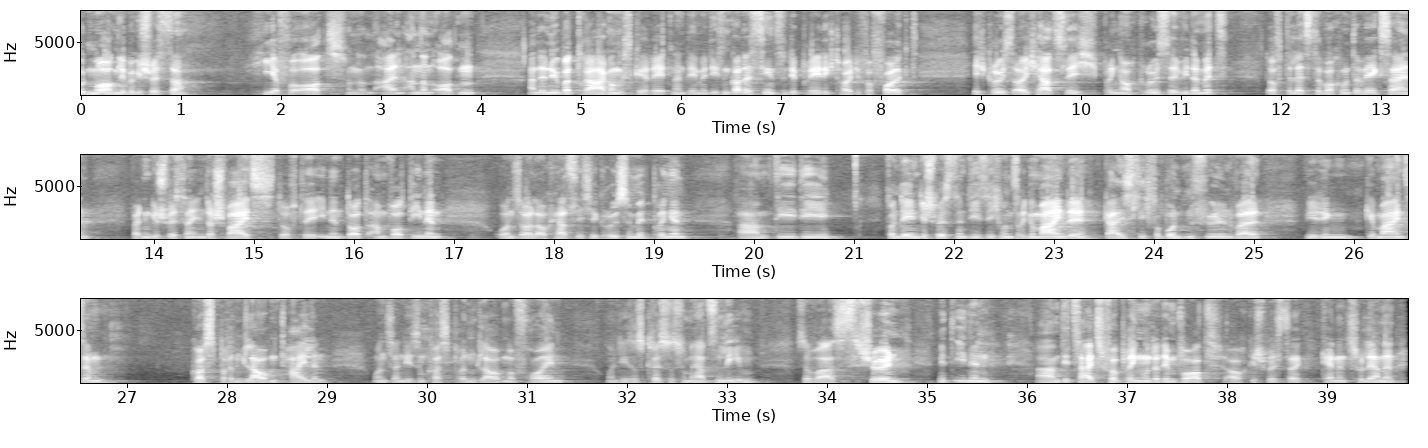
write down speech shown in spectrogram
Guten Morgen, liebe Geschwister, hier vor Ort und an allen anderen Orten, an den Übertragungsgeräten, an denen ihr diesen Gottesdienst und die Predigt heute verfolgt. Ich grüße euch herzlich, bringe auch Grüße wieder mit, durfte letzte Woche unterwegs sein bei den Geschwistern in der Schweiz, durfte ihnen dort am Wort dienen und soll auch herzliche Grüße mitbringen. Ähm, die, die von den Geschwistern, die sich unsere Gemeinde geistlich verbunden fühlen, weil wir den gemeinsamen kostbaren Glauben teilen uns an diesem kostbaren Glauben erfreuen und Jesus Christus vom Herzen lieben. So war es schön, mit Ihnen ähm, die Zeit zu verbringen, unter dem Wort auch Geschwister kennenzulernen.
